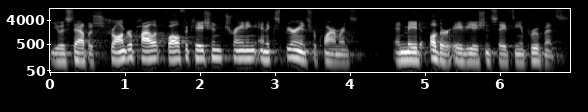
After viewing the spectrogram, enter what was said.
you established stronger pilot qualification, training, and experience requirements and made other aviation safety improvements.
